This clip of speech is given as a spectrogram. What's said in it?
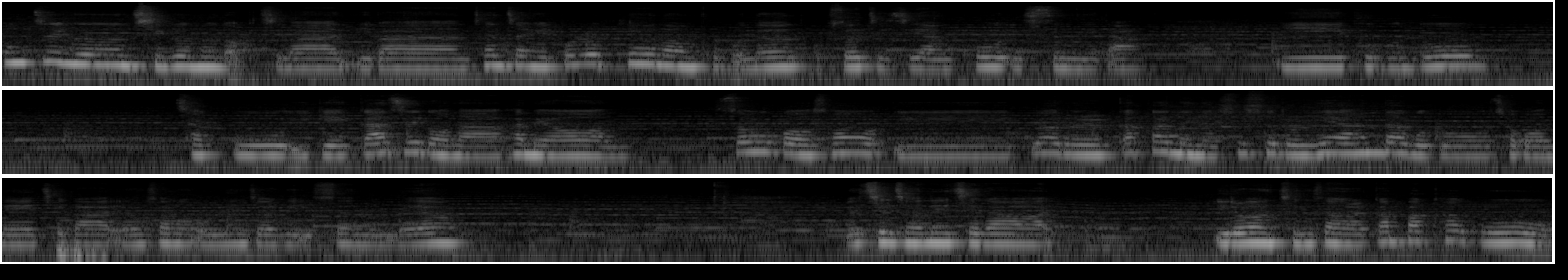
통증은 지금은 없지만 입안 천장이 볼록 튀어나온 부분은 없어지지 않고 있습니다. 이 부분도 자꾸 이게 까지거나 하면 썩어서 이 뼈를 깎아내는 수술을 해야 한다고도 저번에 제가 영상을 올린 적이 있었는데요. 며칠 전에 제가 이런 증상을 깜빡하고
